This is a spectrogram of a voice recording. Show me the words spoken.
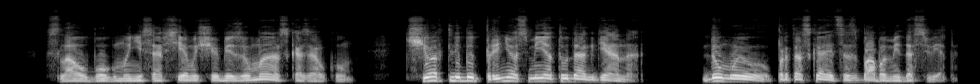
— Слава богу, мы не совсем еще без ума, — сказал кум. — Черт ли бы принес меня туда, где она. Думаю, протаскается с бабами до света.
